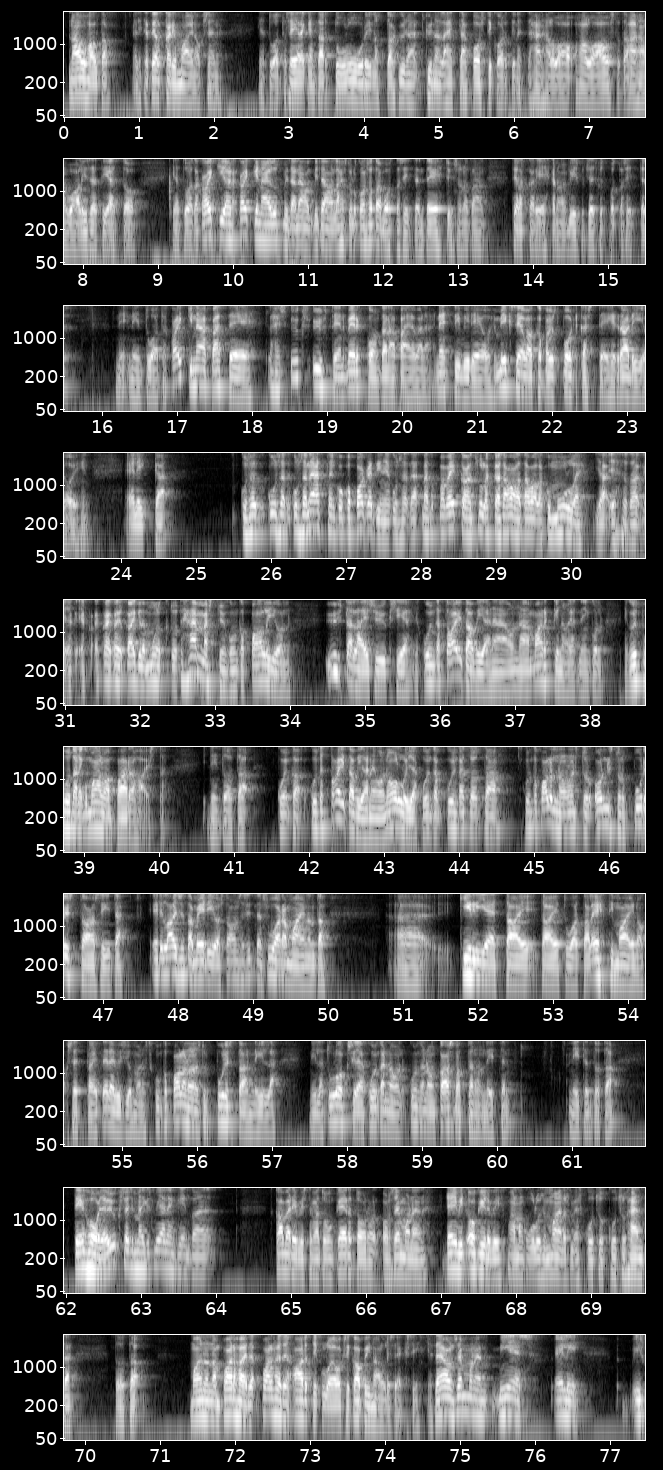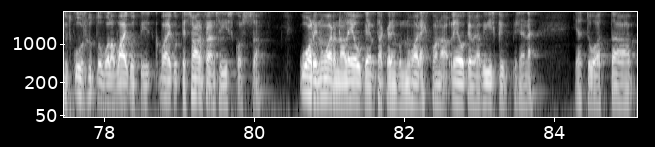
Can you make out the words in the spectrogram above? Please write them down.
nauhalta, eli telkkarimainoksen, ja tuota, sen jälkeen tarttuu luuriin, ottaa kynän, kynän lähettää postikortin, että hän haluaa, haluaa ostata, hän haluaa lisätietoa. Ja tuota, kaikki, kaikki nämä jutut, mitä, nämä on, mitä on lähestulkoon 100 vuotta sitten tehty, sanotaan telkkari ehkä noin 50-70 vuotta sitten, niin, niin tuota, kaikki nämä pätee lähes yksi yhteen verkkoon tänä päivänä, nettivideoihin, miksei vaikkapa just podcasteihin, radioihin. Eli kun sä, kun, sä, kun sä näet tämän koko paketin, ja kun sä, mä, mä veikkaan, että sulle käy samalla tavalla kuin mulle ja, ja, tota, ja, ja kaikille muille, kun tuot hämmästyy, kuinka paljon yhtäläisyyksiä ja kuinka taitavia nämä on nämä markkinoijat, niin kun, niin kun nyt puhutaan niin kuin maailman parhaista, niin tuota, kuinka, kuinka taitavia ne on ollut ja kuinka, kuinka, tuota, kuinka paljon ne on onnistunut, onnistunut puristaan siitä erilaisista medioista, on se sitten suoramainonta, ää, kirjeet tai, tai tuota, lehtimainokset tai televisiomainokset, kuinka paljon on onnistunut puristaa niillä, niillä tuloksia ja kuinka ne on, kuinka ne on kasvattanut niiden, niiden tota, tehoa. Ja yksi esimerkiksi mielenkiintoinen kaveri, mistä mä tuun kertoon, on, on semmoinen David Ogilvy, maailman kuuluisin mainosmies, kutsu, kutsu häntä tota, mainonnan parhaiten, parhaiten artikuloivaksi kapinalliseksi. Ja tämä on semmoinen mies, eli 50-60-luvulla vaikutti, vaikutti San Franciscossa. Kuoli nuorena leukeemia, tai niin kuin nuorehkona leukemia 50 Ja tuota,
